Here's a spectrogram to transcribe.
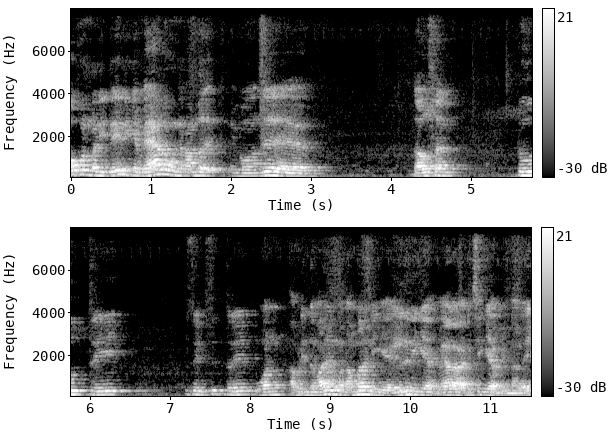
ஓப்பன் பண்ணிட்டு நீங்க மேலே உங்க நம்பர் இப்போ வந்து thousand two three six three one அப்படி இந்த மாதிரி உங்கள் நம்பரை நீங்கள் எழுதுனீங்க மேலே அடிச்சிங்க அப்படின்னாலே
